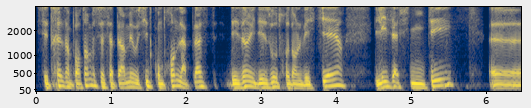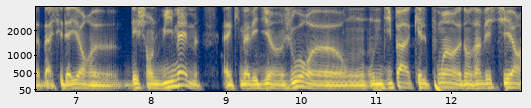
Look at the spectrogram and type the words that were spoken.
c'est très important parce que ça permet aussi de comprendre la place des uns et des autres dans le vestiaire, les affinités. Euh, bah, c'est d'ailleurs euh, Deschamps lui-même qui m'avait dit un jour on, ne dit pas à quel point dans un vestiaire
